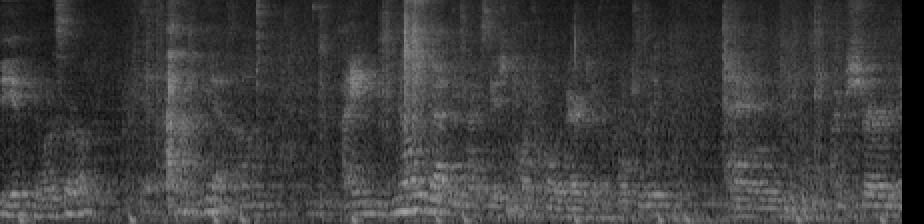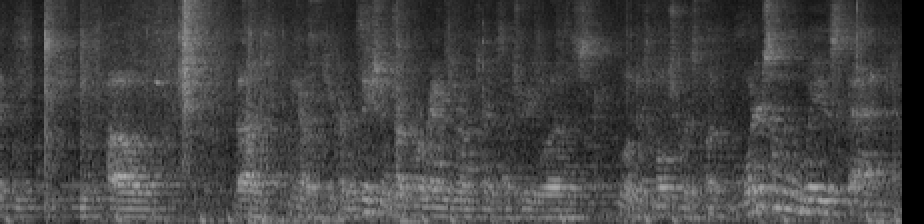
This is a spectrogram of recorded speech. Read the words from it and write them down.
Ian, you want to start off? Yeah, um, I know that the United States and Portugal are very different culturally, and I'm sure that the implementation of the, you know, decriminalization drug programs around the turn of the century was a little bit tumultuous, but what are some of the ways that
